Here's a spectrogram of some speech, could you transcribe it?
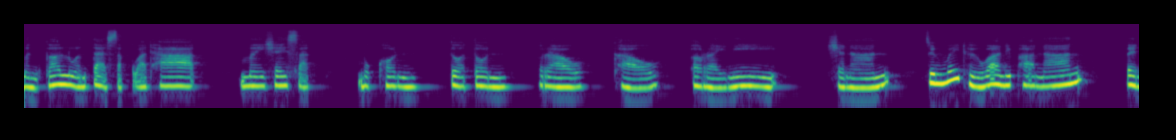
มันก็ล้วนแต่สักว่าธาตุไม่ใช่สัตว์ บุคคล ตัวตน เรา เขา อะไรนี่ ฉะนั้นจึงไม่ถือว่านิพพานนั้น เป็น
